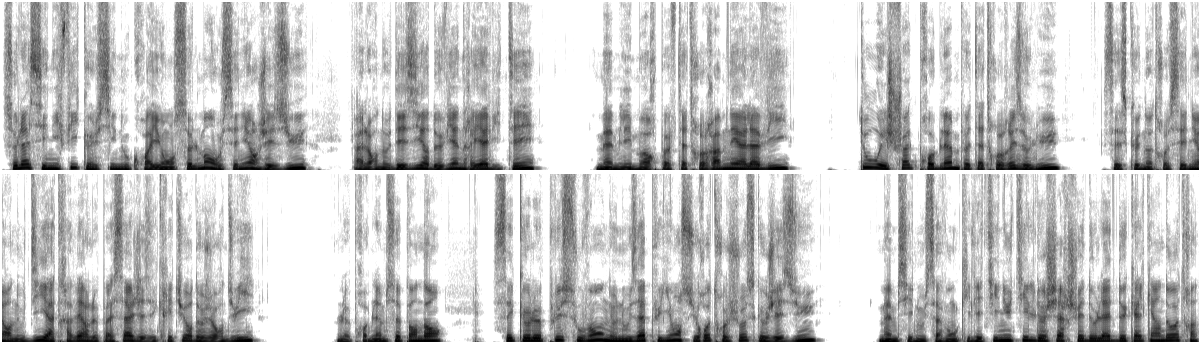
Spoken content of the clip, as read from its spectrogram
Cela signifie que si nous croyons seulement au Seigneur Jésus, alors nos désirs deviennent réalité. Même les morts peuvent être ramenés à la vie. Tout et chaque problème peut être résolu. C'est ce que notre Seigneur nous dit à travers le passage des Écritures d'aujourd'hui. Le problème cependant, c'est que le plus souvent nous nous appuyons sur autre chose que Jésus. Même si nous savons qu'il est inutile de chercher de l'aide de quelqu'un d'autre,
